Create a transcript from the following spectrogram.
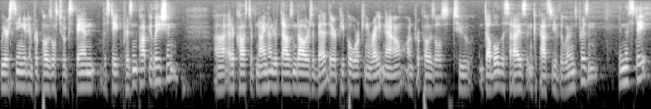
We are seeing it in proposals to expand the state prison population uh, at a cost of $900,000 a bed. There are people working right now on proposals to double the size and capacity of the women's prison in this state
